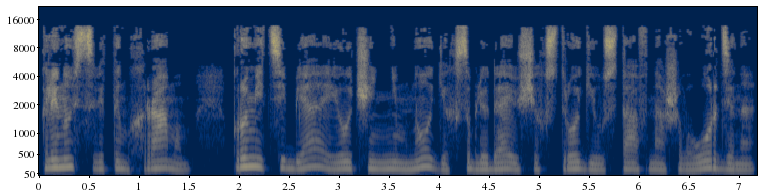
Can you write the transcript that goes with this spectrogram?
Клянусь святым храмом, кроме тебя и очень немногих, соблюдающих строгий устав нашего ордена,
